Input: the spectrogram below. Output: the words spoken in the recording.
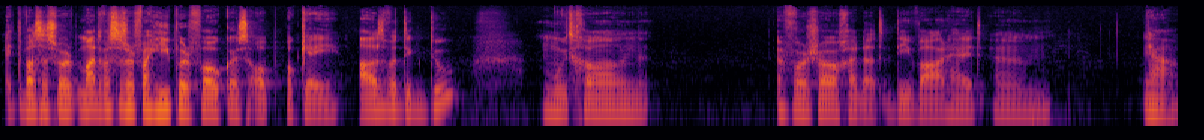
het was een soort, maar het was een soort van hyperfocus op, oké, alles wat ik doe, moet gewoon ervoor zorgen dat die waarheid, ehm, ja,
